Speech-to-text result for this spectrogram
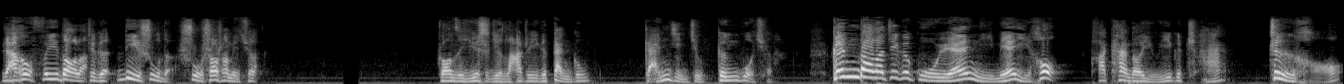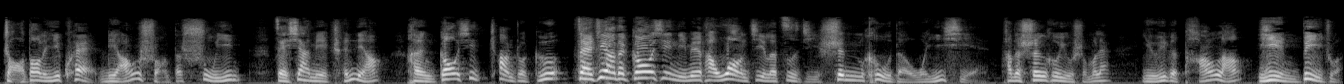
然后飞到了这个栗树的树梢上面去了。庄子于是就拿着一个弹弓，赶紧就跟过去了。跟到了这个果园里面以后，他看到有一个蝉，正好找到了一块凉爽的树荫，在下面乘凉，很高兴，唱着歌。在这样的高兴里面，他忘记了自己身后的危险。他的身后有什么呢？有一个螳螂隐蔽着，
